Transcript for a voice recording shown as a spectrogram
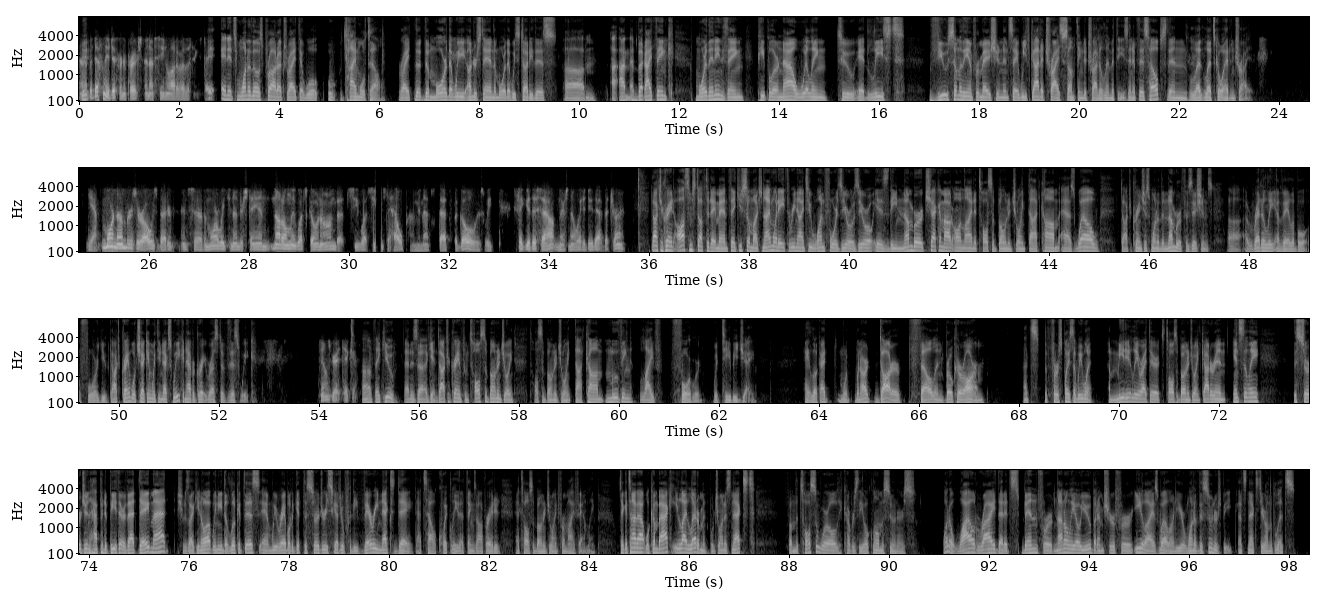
Uh, but definitely a different approach than I've seen a lot of other things take. And it's one of those products, right? That will time will tell right? The the more that we understand, the more that we study this. Um, I, but I think more than anything, people are now willing to at least view some of the information and say we've got to try something to try to limit these. And if this helps, then let let's go ahead and try it. Yeah, more numbers are always better, and so the more we can understand not only what's going on, but see what seems to help. I mean, that's that's the goal is we figure this out, and there's no way to do that but try. Dr. Crane, awesome stuff today, man. Thank you so much. 918 392 1400 is the number. Check him out online at tulsaboneandjoint.com as well. Dr. Crane is just one of the number of physicians uh, readily available for you. Dr. Crane, we'll check in with you next week and have a great rest of this week. Sounds great. Take care. Uh, thank you. That is, uh, again, Dr. Crane from Tulsa Bone and Joint, tulsaboneandjoint.com, moving life forward with TBJ hey, look, I when our daughter fell and broke her arm, that's the first place that we went. Immediately right there to Tulsa Bone and Joint, got her in instantly. The surgeon happened to be there that day, Matt. She was like, you know what, we need to look at this. And we were able to get the surgery scheduled for the very next day. That's how quickly that thing's operated at Tulsa Bone and Joint for my family. We'll take a time out. We'll come back. Eli Lederman will join us next from the Tulsa world. He covers the Oklahoma Sooners. What a wild ride that it's been for not only OU, but I'm sure for Eli as well on year one of the Sooners beat. That's next year on the Blitz.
